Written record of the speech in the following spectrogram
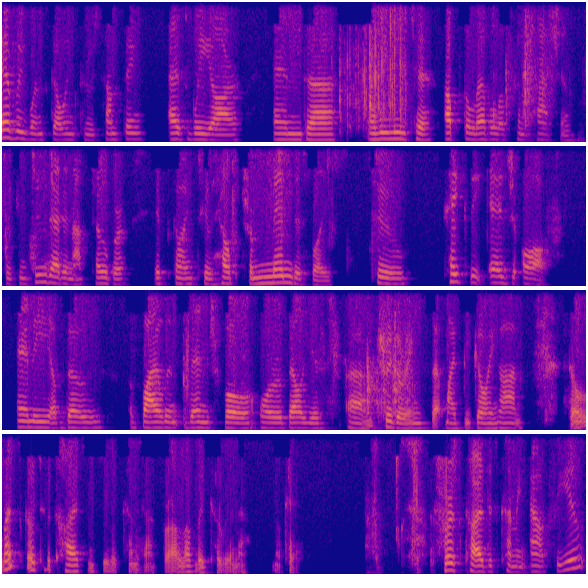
everyone's going through something as we are, and uh, and we need to up the level of compassion. If we can do that in October, it's going to help tremendously to take the edge off any of those violent, vengeful, or rebellious um, triggerings that might be going on. So let's go to the cards and see what comes out for our lovely Corinna. Okay. First card that's coming out for you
